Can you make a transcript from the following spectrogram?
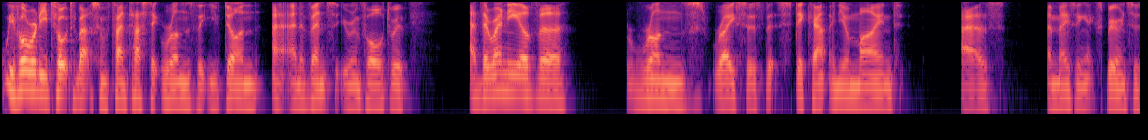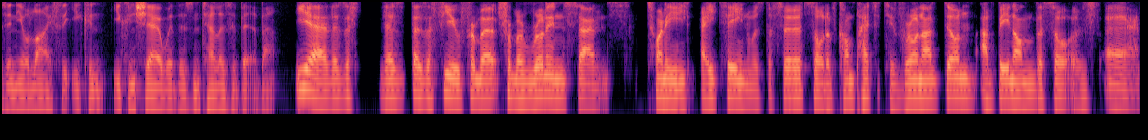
We've already talked about some fantastic runs that you've done and events that you're involved with. Are there any other runs, races that stick out in your mind as amazing experiences in your life that you can you can share with us and tell us a bit about? Yeah, there's a there's there's a few from a from a running sense. 2018 was the first sort of competitive run I'd done. I'd been on the sort of uh,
